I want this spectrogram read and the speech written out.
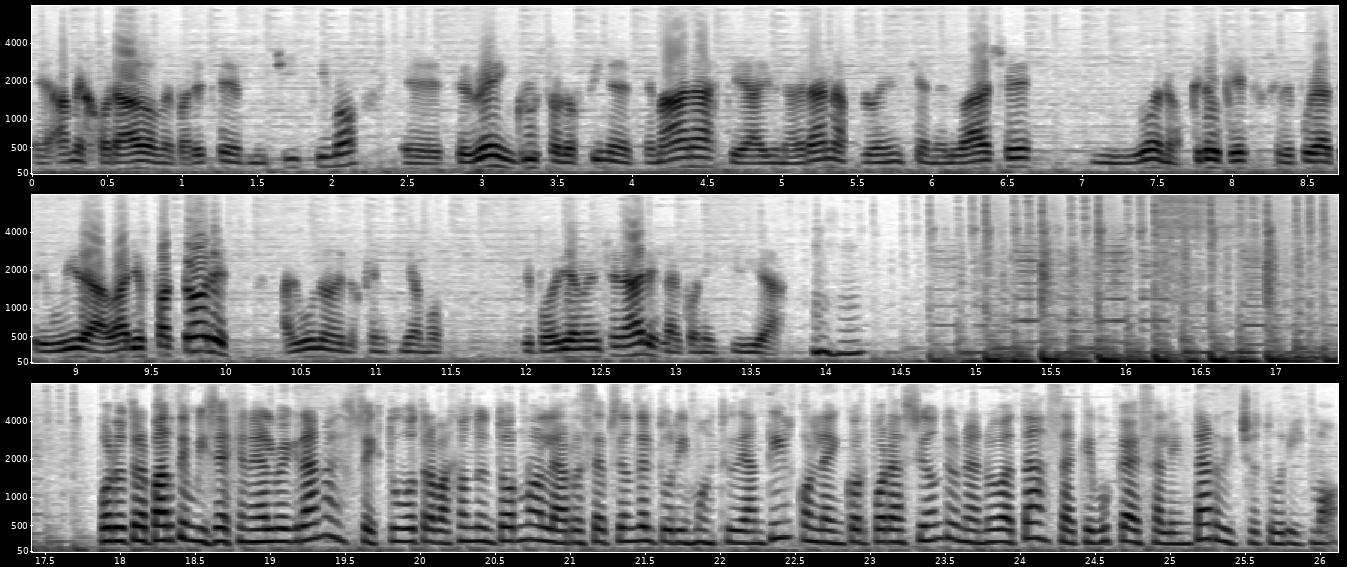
eh, ha mejorado, me parece, muchísimo. Eh, se ve incluso los fines de semana que hay una gran afluencia en el valle y bueno, creo que esto se le puede atribuir a varios factores. Algunos de los que, digamos, que podría mencionar es la conectividad. Por otra parte, en Villa General Belgrano se estuvo trabajando en torno a la recepción del turismo estudiantil con la incorporación de una nueva tasa que busca desalentar dicho turismo.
